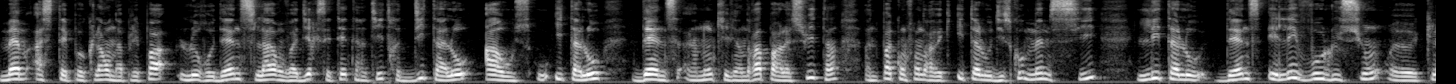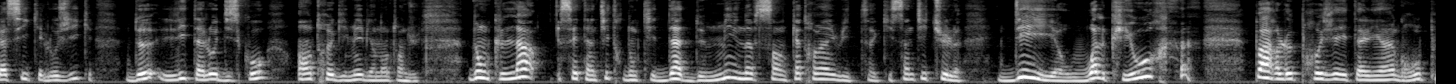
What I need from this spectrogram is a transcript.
même à cette époque-là, on n'appelait pas l'Eurodance. Là, on va dire que c'était un titre d'Italo House ou Italo Dance, un nom qui viendra par la suite, hein, à ne pas confondre avec Italo Disco, même si l'Italo Dance est l'évolution euh, classique et logique de l'Italo Disco, entre guillemets, bien entendu. Donc là, c'est un titre donc, qui date de 1988, qui s'intitule Dear Walcure. par le projet italien groupe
